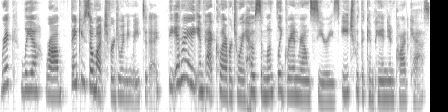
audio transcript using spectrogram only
Rick, Leah, Rob, thank you so much for joining me today. The NIA Impact Collaboratory hosts a monthly Grand Round series, each with a companion podcast.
